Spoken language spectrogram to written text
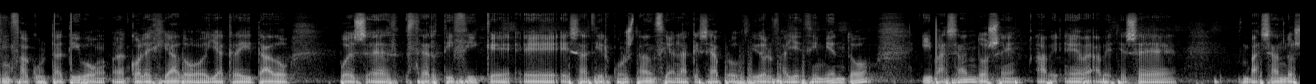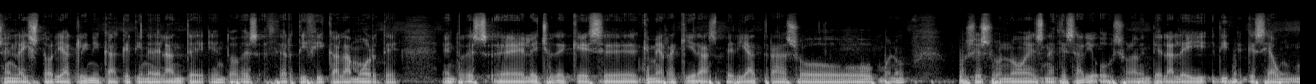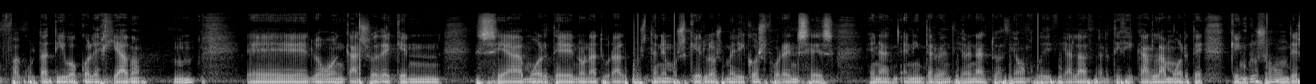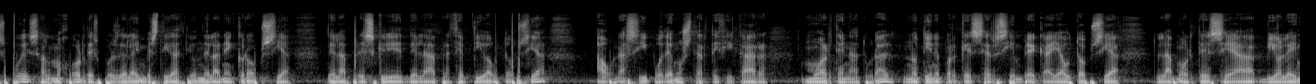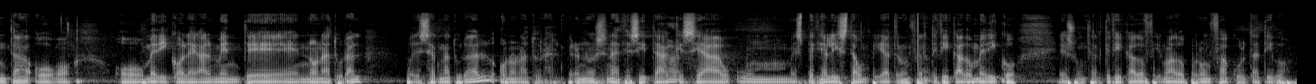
un facultativo eh, colegiado y acreditado, pues eh, certifique esa circunstancia en la que se ha producido el fallecimiento y basándose, a, a veces basándose en la historia clínica que tiene delante, entonces certifica la muerte. Entonces, eh, el hecho de que, se, que me requieras pediatras o, bueno, pues eso no es necesario, o solamente la ley dice que sea un facultativo colegiado. Eh, luego, en caso de que sea muerte no natural, pues tenemos que ir los médicos forenses en, intervención, en actuación judicial, a certificar la muerte, que incluso aún después, a lo mejor después de la investigación de la necropsia, de la, de la preceptiva autopsia, aún así podemos certificar muerte natural. No tiene por qué ser siempre que haya autopsia la muerte sea violenta o, o médico-legalmente no natural Puede ser natural o no natural, pero no se necesita que sea un especialista, un pediatra, un certificado médico, es un certificado firmado por un facultativo.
